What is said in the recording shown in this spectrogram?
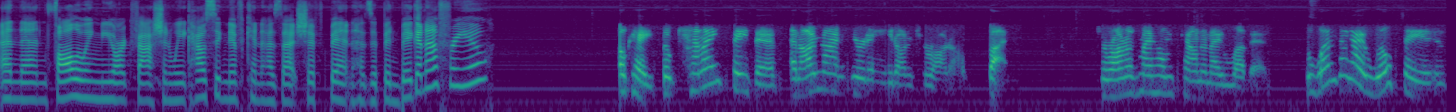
And then following New York Fashion Week, how significant has that shift been? Has it been big enough for you? Okay, so can I say this? And I'm not here to hate on Toronto, but Toronto's my hometown and I love it. The one thing I will say is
